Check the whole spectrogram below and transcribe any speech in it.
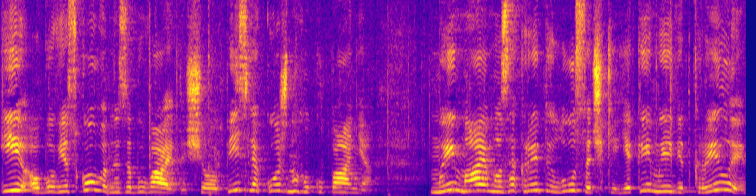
І обов'язково не забувайте, що після кожного купання ми маємо закрити лусочки, які ми відкрили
